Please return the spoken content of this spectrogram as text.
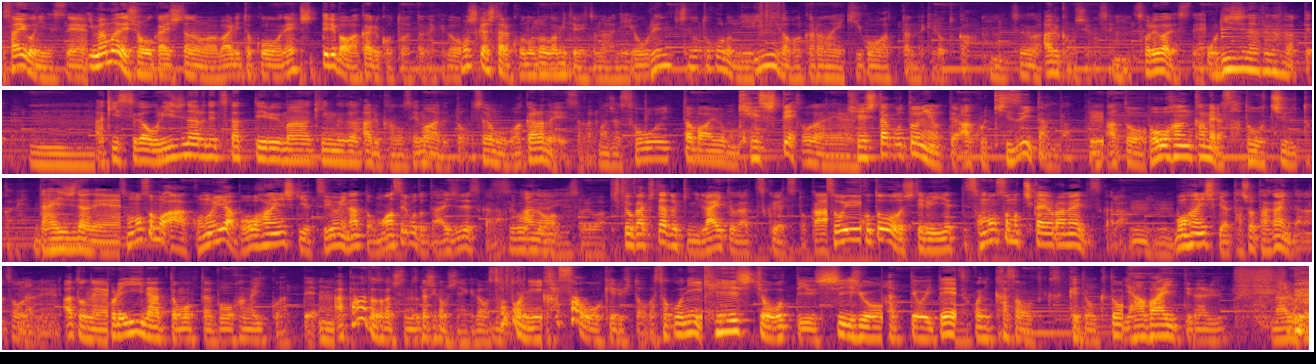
最後にですね今まで紹介したのは割とこうね知ってればわかることだったんだけどもしかしたらこの動画見てる人ならに俺んちのところに意味がわからない記号あったんだけどとか、そういうのがあるかもしれません、うん。それはですねオリジナルなんだって。うーん。空き巣がオリジナルで使っているマーキングがある可能性もあると。それはもうわからないですだから。まあじゃあそういった場合はもう消して。そうだね。消したことによってあこれ気づいたんだってあと防犯カメラ作動中とかね。大事だね。そもそもあこの家は防犯意識が強いなと思わせること大事ですから。すごく大あの事それは人が来た時にライトがつくやつとかそういうことをしてる家ってそもそも近寄らないですから、うんうん。防犯意識が多少高いんだなそうだね。あとねこれいいなって思った防犯が1個あって、うん。アパートとかちょっと難しいかもしれないけど外に傘を置ける人そこに警視庁っていうシールを貼っておいてそこに傘をかけておくとやばいってなる。なるほど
